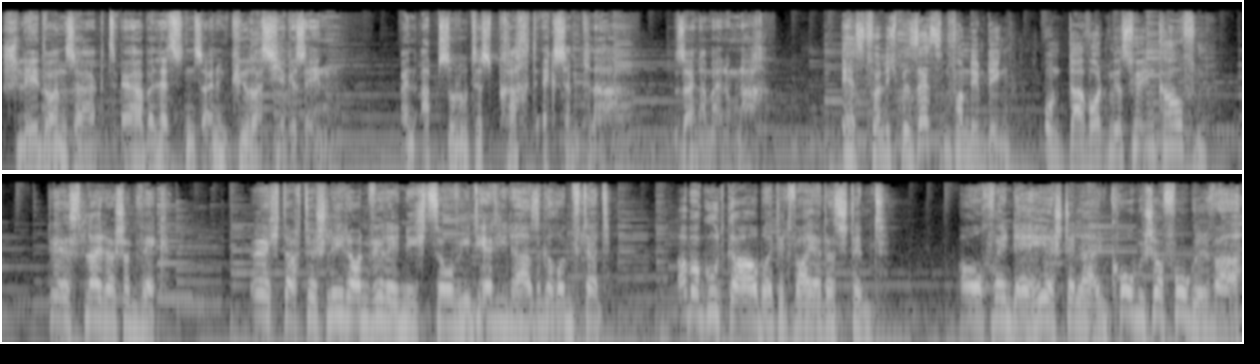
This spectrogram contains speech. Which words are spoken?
Schledorn sagt, er habe letztens einen Kyras hier gesehen. Ein absolutes Prachtexemplar, seiner Meinung nach. Er ist völlig besessen von dem Ding. Und da wollten wir es für ihn kaufen. Der ist leider schon weg. Ich dachte, Schledern will ihn nicht, so wie der die Nase gerümpft hat. Aber gut gearbeitet war er, das stimmt. Auch wenn der Hersteller ein komischer Vogel war.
